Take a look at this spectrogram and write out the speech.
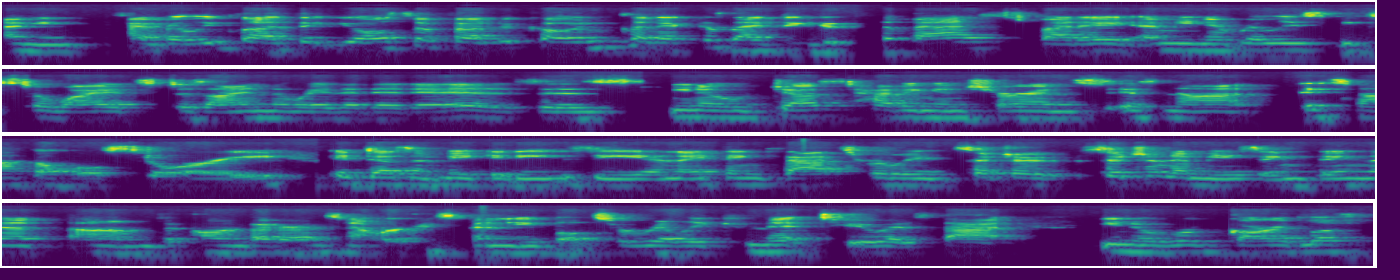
I mean, I'm really glad that you also found a Cohen clinic because I think it's the best. But I, I mean, it really speaks to why it's designed the way that it is. Is you know, just having insurance is not it's not the whole story. It doesn't make it easy, and I think that's really such a such an amazing thing that um, the Cohen Veterans Network has been able to really commit to is that you know, regardless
